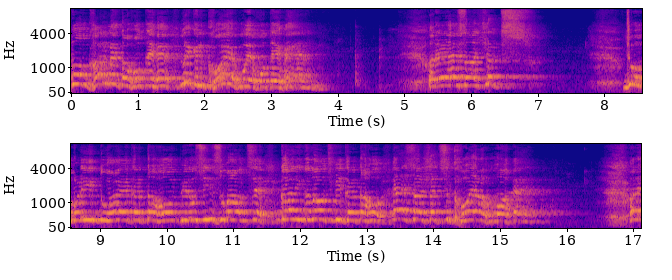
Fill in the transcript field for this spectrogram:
وہ گھر میں تو ہوتے ہیں لیکن کھوئے ہوئے ہوتے ہیں ارے ایسا شخص جو بڑی دعائیں کرتا ہو پھر اسی زبان سے گالی گلوچ بھی کرتا ہو، ایسا شخص کھویا ہوا ہے۔ ارے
